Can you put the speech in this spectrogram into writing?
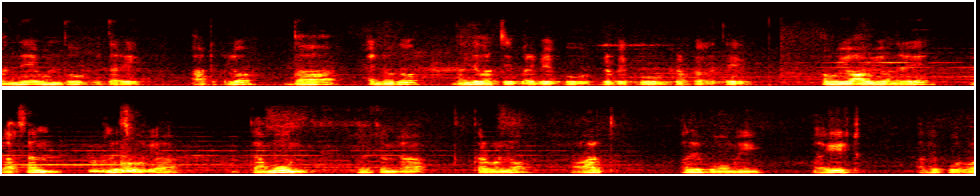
ಒಂದೇ ಒಂದು ಇದ್ದರೆ ಆರ್ಟಿಕಲ್ ದ ಎನ್ನುವುದು ಬಂದೇ ಬರುತ್ತೆ ಬರಿಬೇಕು ಹೇಳಬೇಕು ಕೇಳಬೇಕಾಗುತ್ತೆ ಅವು ಯಾವುವು ಅಂದರೆ ದ ಸನ್ ಅಂದರೆ ಸೂರ್ಯ ದ ಮೂನ್ ಅಂದರೆ ಚಂದ್ರ ಥರ್ಡ್ ಒನ್ನು ಅರ್ತ್ ಅಂದರೆ ಭೂಮಿ ದ ಈಸ್ಟ್ ಅಂದರೆ ಪೂರ್ವ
